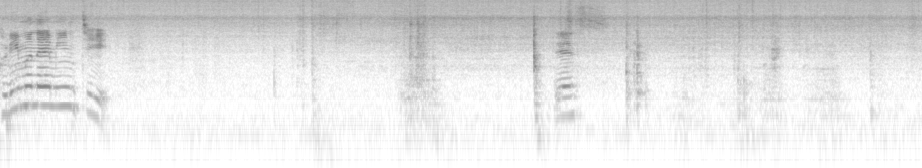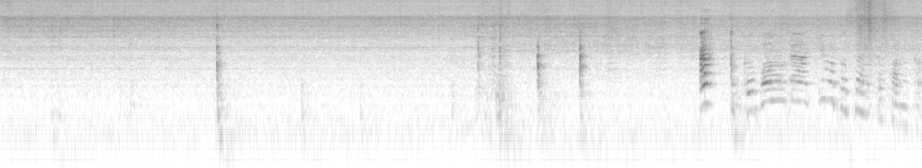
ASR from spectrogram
鶏胸ミンチですあごぼうが秋元さやかさんか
